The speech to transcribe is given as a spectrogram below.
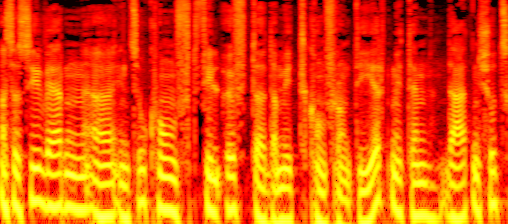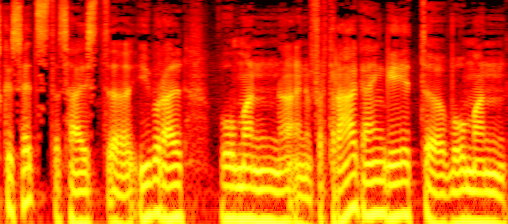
Also sie werden äh, in Zukunft viel öfter damit konfrontiert mit dem Datenschutzgesetz. Das heißt, äh, überall, wo man einen Vertrag eingeht, äh, wo man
